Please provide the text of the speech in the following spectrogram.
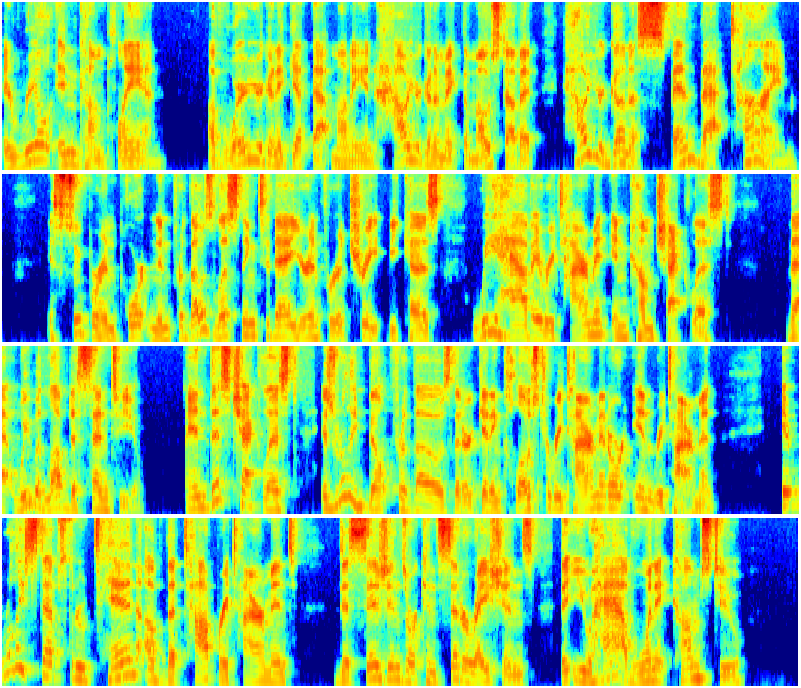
a real income plan of where you're going to get that money and how you're going to make the most of it, how you're going to spend that time is super important. And for those listening today, you're in for a treat because we have a retirement income checklist that we would love to send to you. And this checklist is really built for those that are getting close to retirement or in retirement. It really steps through 10 of the top retirement decisions or considerations that you have when it comes to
